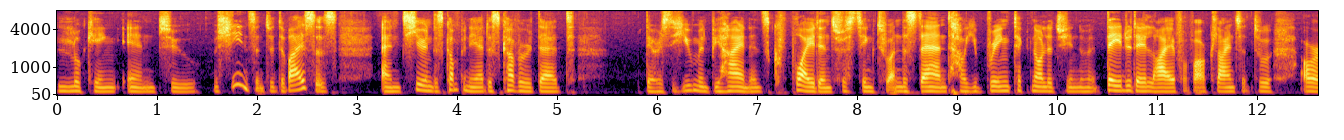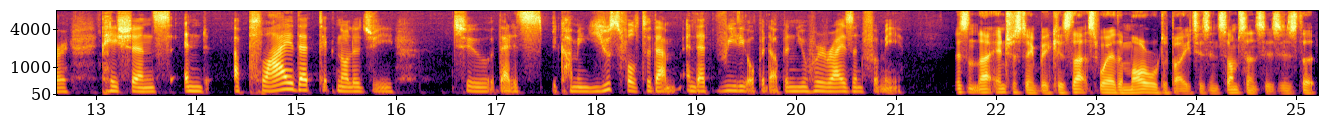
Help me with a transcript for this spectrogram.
looking into machines, into devices. And here in this company, I discovered that there is a human behind. And it's quite interesting to understand how you bring technology in the day to day life of our clients and to our patients and apply that technology to that it's becoming useful to them. And that really opened up a new horizon for me. Isn't that interesting? Because that's where the moral debate is, in some senses, is that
